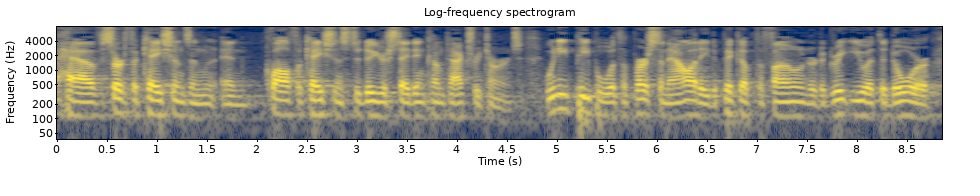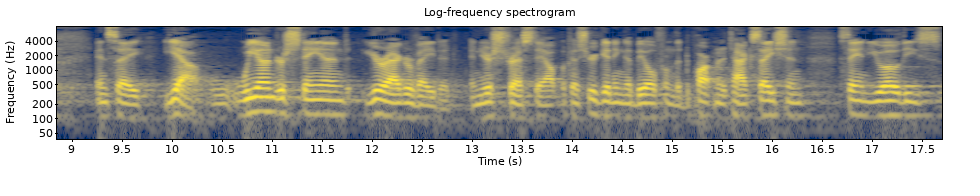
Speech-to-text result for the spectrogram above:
have certifications and, and qualifications to do your state income tax returns. We need people with a personality to pick up the phone or to greet you at the door and say, yeah, we understand you're aggravated and you're stressed out because you're getting a bill from the Department of Taxation saying you owe these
